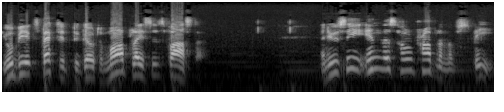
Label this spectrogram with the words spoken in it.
You'll be expected to go to more places faster. And you see, in this whole problem of speed,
